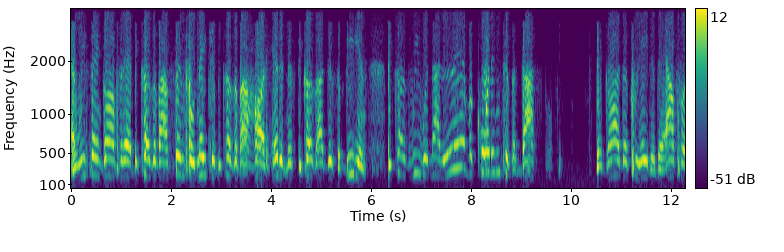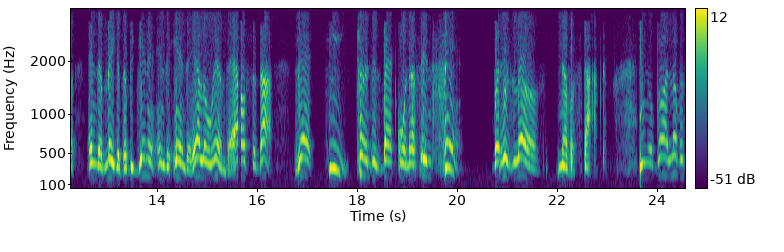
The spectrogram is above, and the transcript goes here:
And we thank God for that because of our sinful nature, because of our hard-headedness, because our disobedience, because we would not live according to the gospel. That God, the creator, the Alpha and the Omega, the beginning and the end, the Elohim, the El Shaddai, that he turned his back on us in sin, but his love never stopped. You know, God loved us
